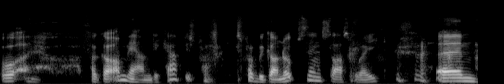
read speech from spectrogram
Well, I forgot my handicap. It's probably it's probably gone up since last week. um,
